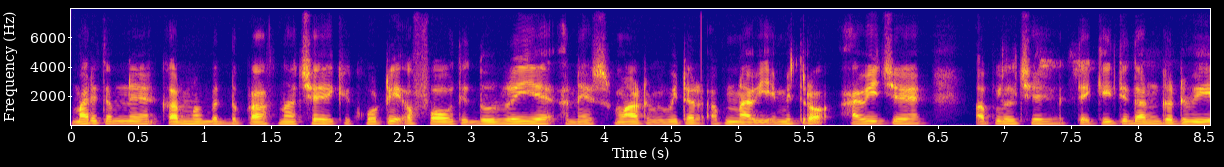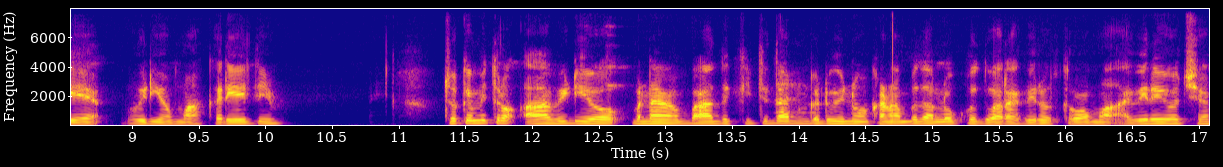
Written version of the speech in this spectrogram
મારી તમને કર્મબદ્ધ પ્રાર્થના છે કે ખોટી અફવાઓથી દૂર રહીએ અને સ્માર્ટ મીટર અપનાવીએ. મિત્રો, આવી જે અપીલ છે તે કીર્તિદાન ગઢવીએ વિડીયોમાં કરી હતી. જોકે મિત્રો, આ વીડિયો બનાવ્યા બાદ કીર્તિદાન ગઢવીનો ઘણા બધા લોકો દ્વારા વિરોધ કરવામાં આવી રહ્યો છે.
